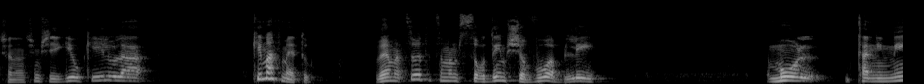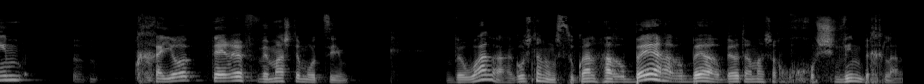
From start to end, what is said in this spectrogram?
של אנשים שהגיעו כאילו ל... כמעט מתו. והם מצאו את עצמם שורדים שבוע בלי מול תנינים, חיות, טרף ומה שאתם רוצים. ווואלה, הגוף שלנו מסוגל הרבה הרבה הרבה יותר ממה שאנחנו חושבים בכלל.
